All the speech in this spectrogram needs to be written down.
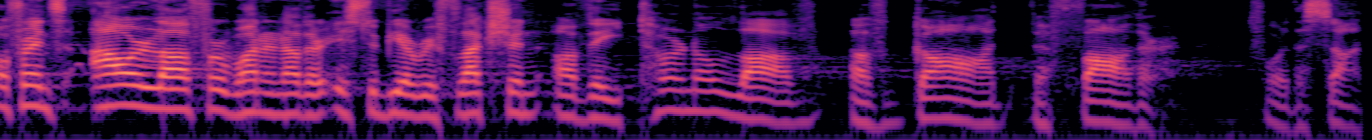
Oh, friends, our love for one another is to be a reflection of the eternal love of God the Father for the Son.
